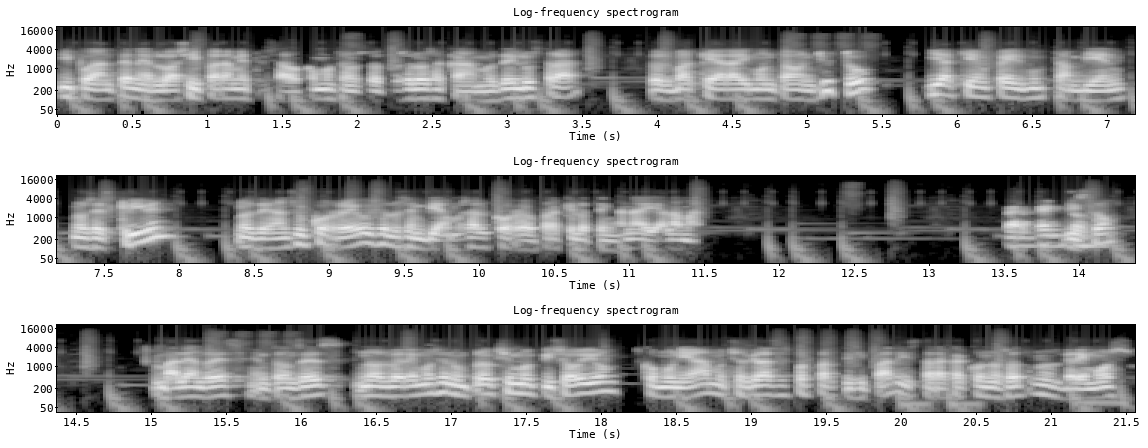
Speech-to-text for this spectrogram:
y puedan tenerlo así parametrizado como nosotros se los acabamos de ilustrar. Entonces va a quedar ahí montado en YouTube y aquí en Facebook también nos escriben nos dejan su correo y se los enviamos al correo para que lo tengan ahí a la mano. Perfecto. ¿Listo? Vale, Andrés. Entonces, nos veremos en un próximo episodio. Comunidad, muchas gracias por participar y estar acá con nosotros. Nos veremos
